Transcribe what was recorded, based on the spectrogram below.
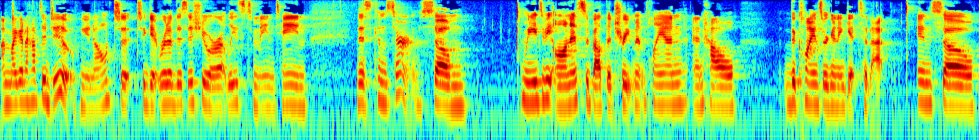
I going to have to do, you know, to, to get rid of this issue or at least to maintain this concern? So, we need to be honest about the treatment plan and how the clients are going to get to that. And so,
